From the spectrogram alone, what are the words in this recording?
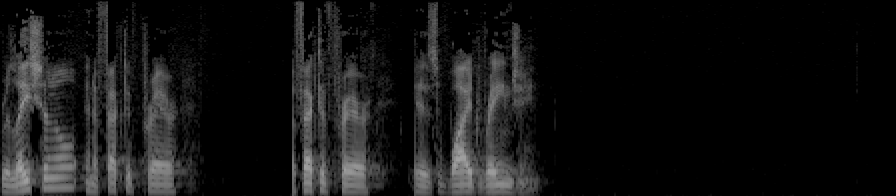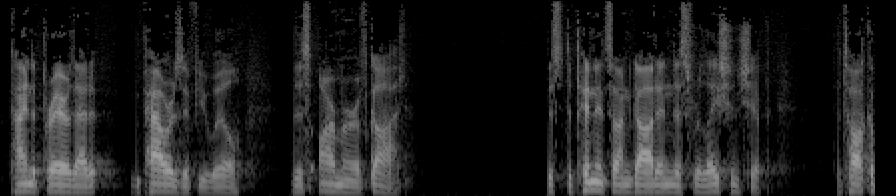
relational and effective prayer effective prayer is wide ranging kind of prayer that empowers if you will this armor of god this dependence on god and this relationship to talk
